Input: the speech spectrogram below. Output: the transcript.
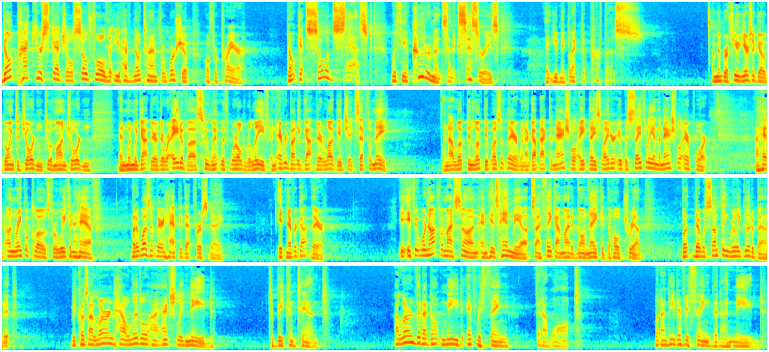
Don't pack your schedule so full that you have no time for worship or for prayer. Don't get so obsessed with the accoutrements and accessories that you neglect the purpose. I remember a few years ago going to Jordan, to Amman, Jordan, and when we got there, there were eight of us who went with World Relief, and everybody got their luggage except for me. And I looked and looked, it wasn't there. When I got back to Nashville eight days later, it was safely in the Nashville airport. I had unwrinkled clothes for a week and a half, but I wasn't very happy that first day. It never got there. If it were not for my son and his hand me ups, I think I might have gone naked the whole trip. But there was something really good about it because I learned how little I actually need to be content. I learned that I don't need everything that I want, but I need everything that I need.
